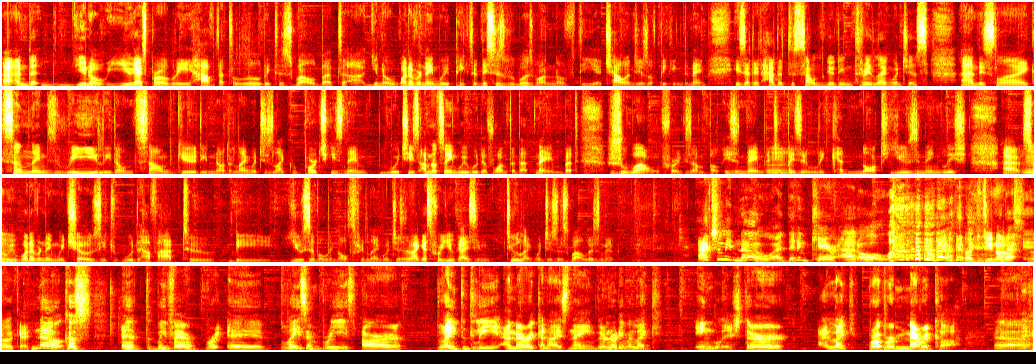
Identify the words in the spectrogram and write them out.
Uh, and the, you know, you guys probably have that a little bit as well. But uh, you know, whatever name we picked, and this is was one of the uh, challenges of picking the name, is that it had to sound good in three languages. And it's like some names really don't sound good in other languages, like Portuguese name, which is I'm not saying we would have wanted that name, but João, for example, is a name that you basically cannot use in English. Uh, So we, whatever name we chose, it would have had to be usable in all three languages, and I guess for you guys in two languages as well, isn't it? Actually, no, I didn't care at all. Oh, did you But not? I- okay. No, because uh, to be fair, Br- uh, Blaze and Breeze are blatantly Americanized names. They're not even like English. They're uh, like proper America. Uh,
